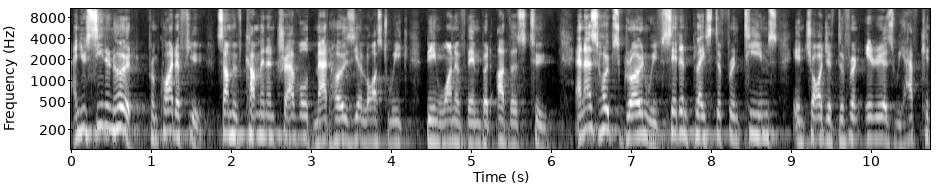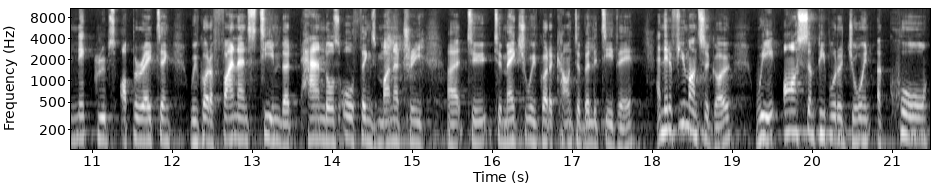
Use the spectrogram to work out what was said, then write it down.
And you've seen and heard from quite a few. Some who've come in and traveled, Matt Hosier last week being one of them, but others too. And as Hope's grown, we've set in place different teams in charge of different areas. We have connect groups operating. We've got a finance team that handles all things monetary uh, to, to make sure we've got accountability there. And then a few months ago, we asked some people to join a core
